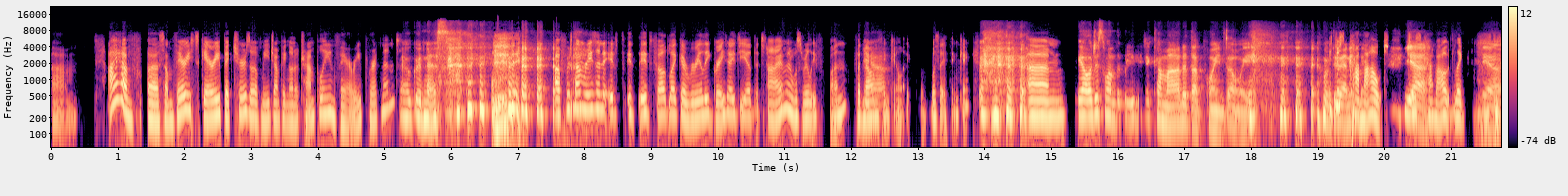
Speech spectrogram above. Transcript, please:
um, I have uh, some very scary pictures of me jumping on a trampoline, very pregnant. Oh goodness. Uh, for some reason, it, it it felt like a really great idea at the time. It was really fun, but now Yeah. I'm thinking like, what was I thinking? Um, we all just want the baby to come out at that point, don't we? we'll do just come out, Yeah. just come out, like Yeah.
